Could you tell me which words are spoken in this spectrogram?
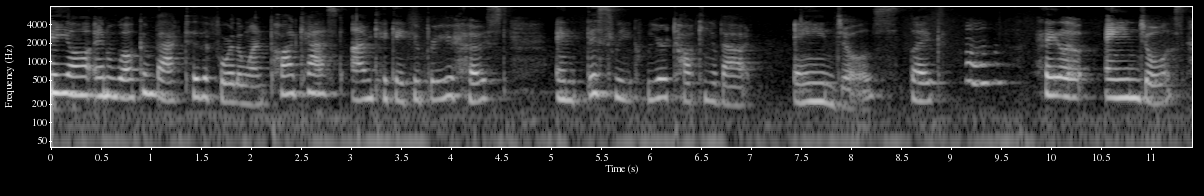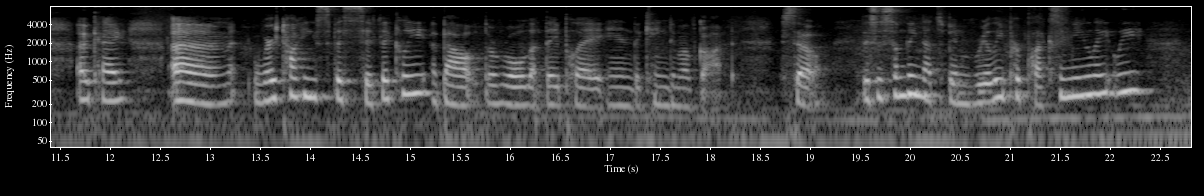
Hey y'all, and welcome back to the For the One podcast. I'm KK Hooper, your host, and this week we are talking about angels. Like, Halo angels, okay? Um, we're talking specifically about the role that they play in the kingdom of God. So, this is something that's been really perplexing me lately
